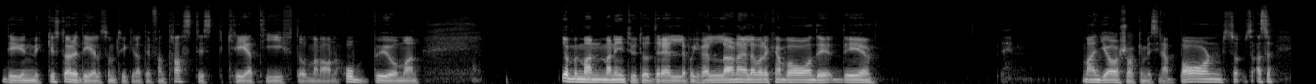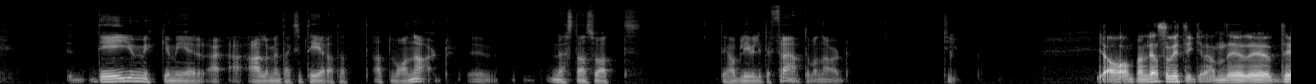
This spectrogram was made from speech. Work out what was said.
det är ju en mycket större del som tycker att det är fantastiskt kreativt och man har en hobby och man... Ja, men man, man är inte ute och dräller på kvällarna eller vad det kan vara. Det, det, man gör saker med sina barn. Så, alltså, det är ju mycket mer allmänt accepterat att, att vara nörd. Eh, nästan så att det har blivit lite fränt att vara nörd. Typ. Ja, men läsa lite grann. Det, det, det,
